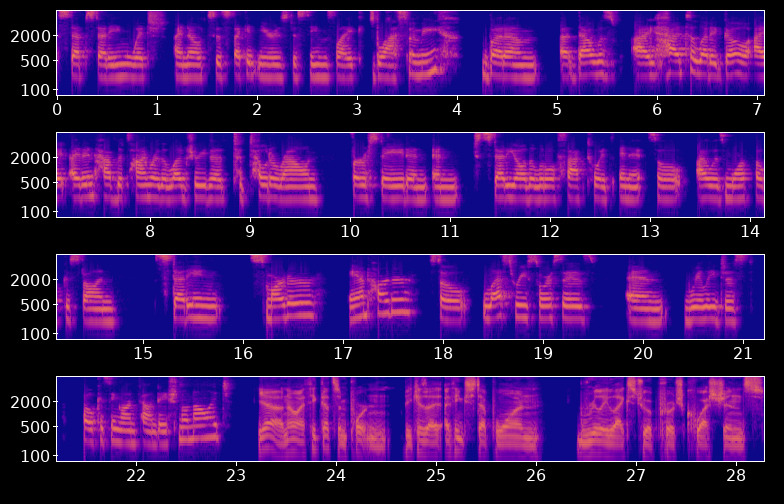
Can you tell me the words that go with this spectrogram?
step studying, which I know to second years just seems like blasphemy. But um, uh, that was, I had to let it go. I, I didn't have the time or the luxury to, to tote around first aid and, and study all the little factoids in it. So I was more focused on studying smarter and harder. So less resources and really just focusing on foundational knowledge. Yeah, no, I think that's important because I, I think step one really likes to approach questions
